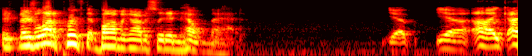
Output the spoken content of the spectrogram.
There's, there's a lot of proof that bombing obviously didn't help Matt. Yep. Yeah. I, I,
